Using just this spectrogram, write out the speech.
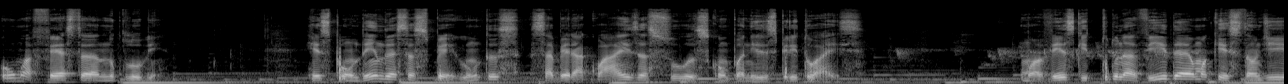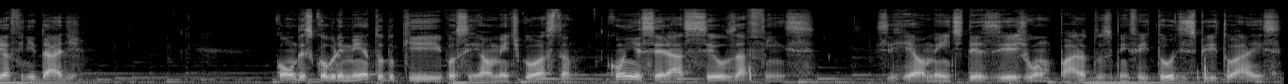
ou uma festa no clube? Respondendo essas perguntas, saberá quais as suas companhias espirituais. Uma vez que tudo na vida é uma questão de afinidade. Com o descobrimento do que você realmente gosta, conhecerá seus afins. Se realmente deseja o amparo dos benfeitores espirituais,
